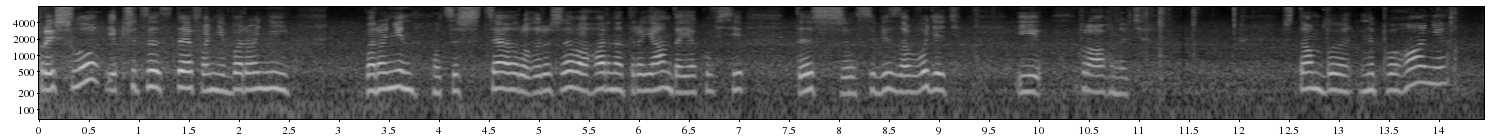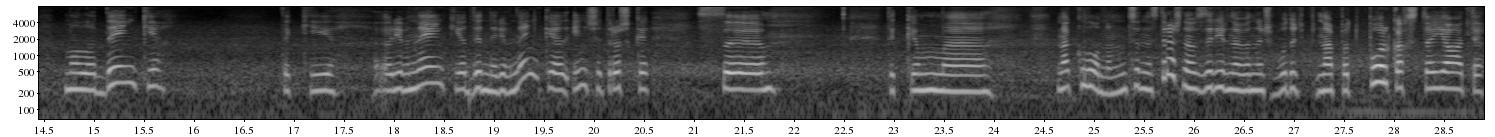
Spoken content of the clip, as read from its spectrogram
прийшло, якщо це Стефані Бароні. Баронін, оце ж ця рожева гарна троянда, яку всі теж собі заводять і прагнуть. Штамби непогані, молоденькі, такі рівненькі, один рівненький, а інший трошки з е, таким е, наклоном. Ну, це не страшно, все рівно вони ж будуть на подпорках стояти.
